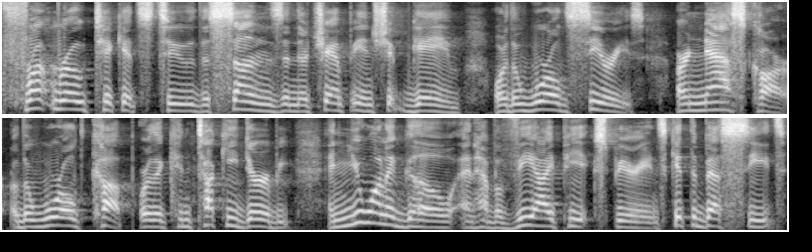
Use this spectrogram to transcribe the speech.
front row tickets to the Suns in their championship game, or the World Series, or NASCAR, or the World Cup, or the Kentucky Derby, and you want to go and have a VIP experience, get the best seats,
